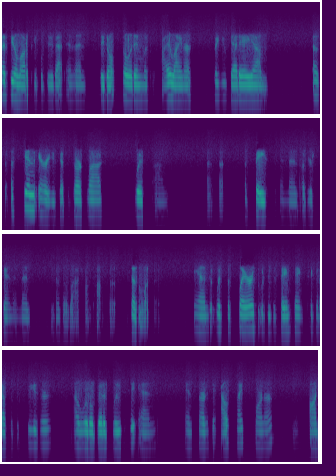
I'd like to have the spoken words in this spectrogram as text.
I've seen a lot of people do that, and then they don't fill it in with eyeliner, so you get a um, a, a skin area. You get the dark lash with um, a, a space, and then of your skin, and then you know the lash on top, so it doesn't look good. And with the flares, it would be the same thing. Pick it up with the tweezers, a little bit of glue to the end, and start at the outside corner on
